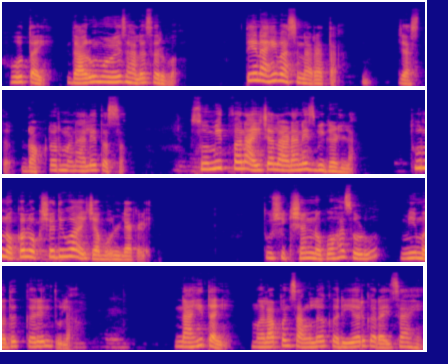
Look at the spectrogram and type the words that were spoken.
हो ताई दारूमुळे झालं सर्व. ते नाही वाचणार आता. जास्त. डॉक्टर म्हणाले तसं. सुमित पण आईच्या लाडानेच बिघडला. तू नको लक्ष देऊ आईच्या बोलण्याकडे. तू शिक्षण नको हा सोडू. मी मदत करेल तुला. नाही ताई मला पण चांगलं करिअर करायचं आहे.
